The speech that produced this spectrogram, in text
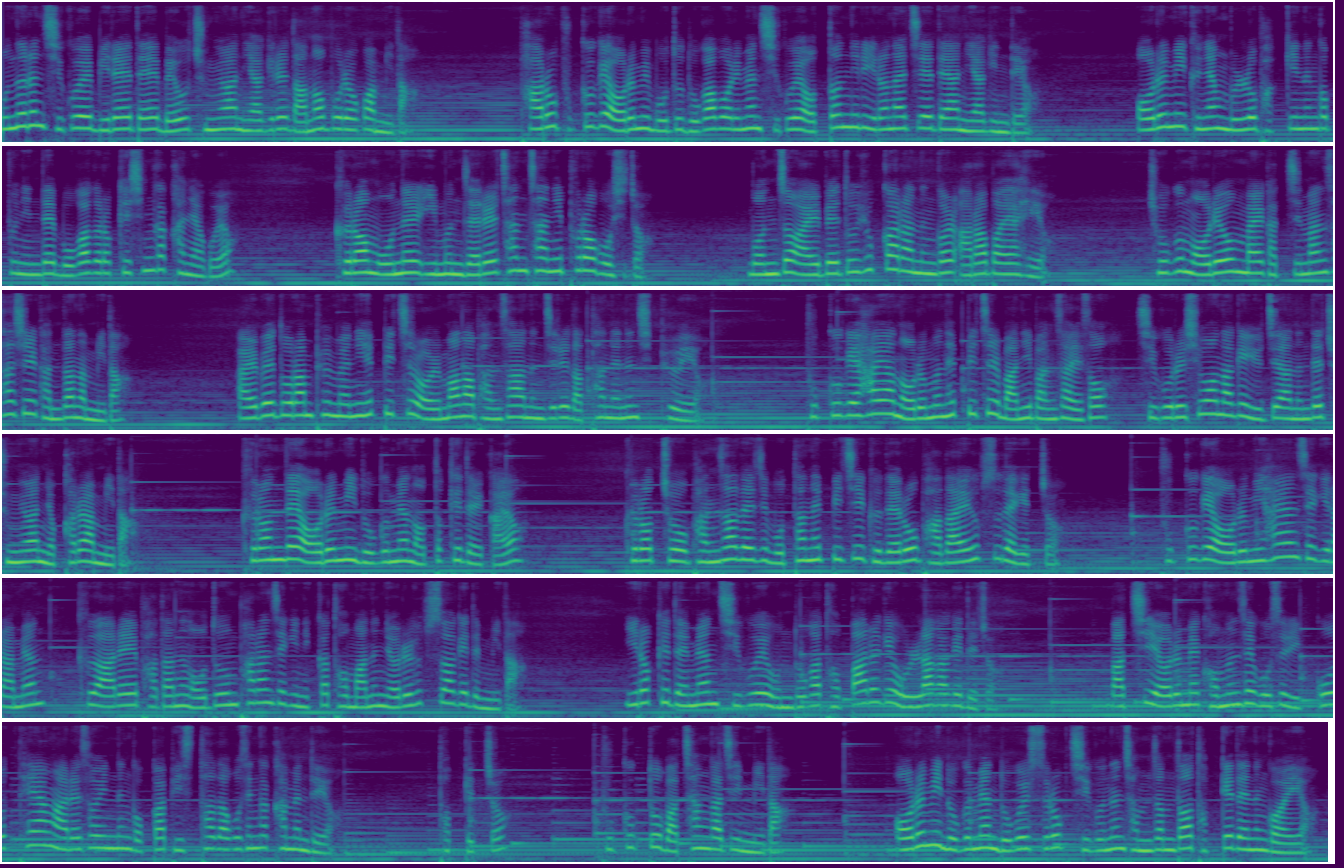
오늘은 지구의 미래에 대해 매우 중요한 이야기를 나눠보려고 합니다. 바로 북극의 얼음이 모두 녹아버리면 지구에 어떤 일이 일어날지에 대한 이야기인데요. 얼음이 그냥 물로 바뀌는 것 뿐인데 뭐가 그렇게 심각하냐고요? 그럼 오늘 이 문제를 찬찬히 풀어보시죠. 먼저 알베도 효과라는 걸 알아봐야 해요. 조금 어려운 말 같지만 사실 간단합니다. 알베도란 표면이 햇빛을 얼마나 반사하는지를 나타내는 지표예요. 북극의 하얀 얼음은 햇빛을 많이 반사해서 지구를 시원하게 유지하는 데 중요한 역할을 합니다. 그런데 얼음이 녹으면 어떻게 될까요? 그렇죠. 반사되지 못한 햇빛이 그대로 바다에 흡수되겠죠. 북극의 얼음이 하얀색이라면 그 아래의 바다는 어두운 파란색이니까 더 많은 열을 흡수하게 됩니다. 이렇게 되면 지구의 온도가 더 빠르게 올라가게 되죠. 마치 여름에 검은색 옷을 입고 태양 아래 서 있는 것과 비슷하다고 생각하면 돼요. 덥겠죠? 북극도 마찬가지입니다. 얼음이 녹으면 녹을수록 지구는 점점 더 덥게 되는 거예요.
